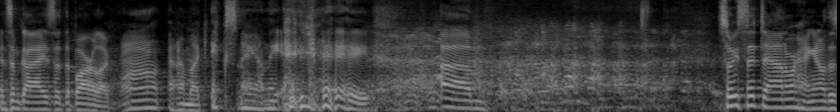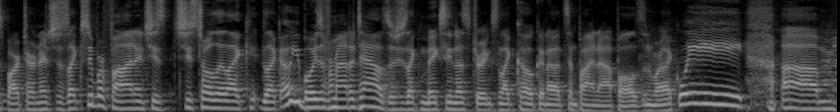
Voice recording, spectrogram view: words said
And some guys at the bar are like, uh, and I'm like, "Ixnay on the AK." um, so we sit down and we're hanging out with this bartender, and she's like super fun, and she's she's totally like like oh you boys are from out of town, so she's like mixing us drinks and like coconuts and pineapples, and we're like we. Um,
